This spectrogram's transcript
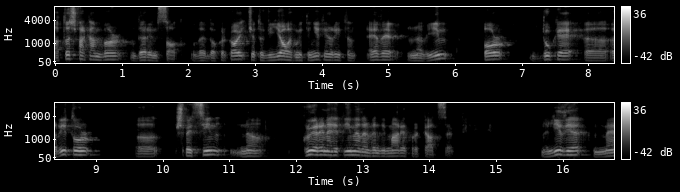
atë çfarë kanë bërë deri më sot dhe do kërkoj që të vijohet me të njëjtin ritëm edhe në vijim, por duke rritur shpejtësinë në kryerjen e hetimeve dhe në vendimmarrjet përkatëse. Në lidhje me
